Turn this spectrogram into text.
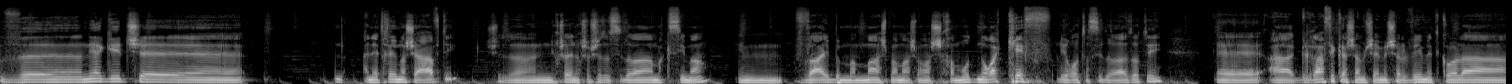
ואני אגיד ש... אני אתחיל עם מה שאהבתי, שזה, אני חושב, אני חושב שזו סדרה מקסימה, עם vibe ממש ממש ממש חמוד, נורא כיף לראות את הסדרה הזאת. אה, הגרפיקה שם שהם משלבים את כל ה...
